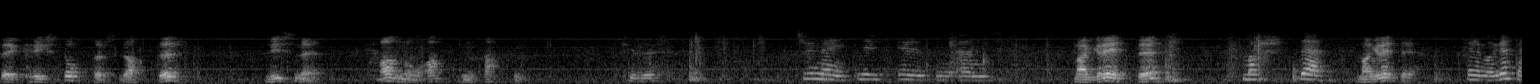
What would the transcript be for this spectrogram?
Kristoffers datter, Lysne anno 1818. Tonight, Nils Eriksen and Margrethe Marte. Margrethe. Er det Margrethe?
